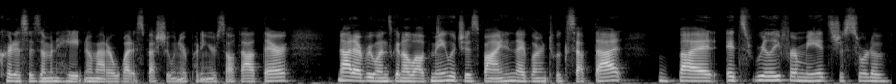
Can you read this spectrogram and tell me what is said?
criticism and hate no matter what, especially when you're putting yourself out there. Not everyone's going to love me, which is fine. And I've learned to accept that. But it's really for me, it's just sort of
